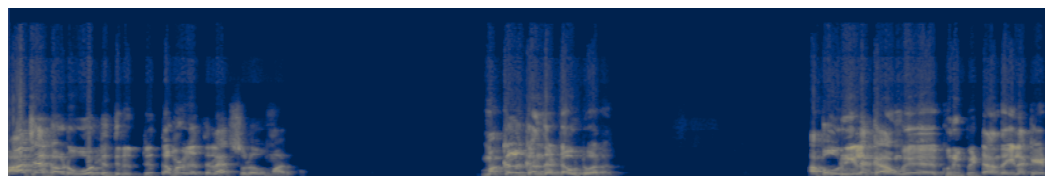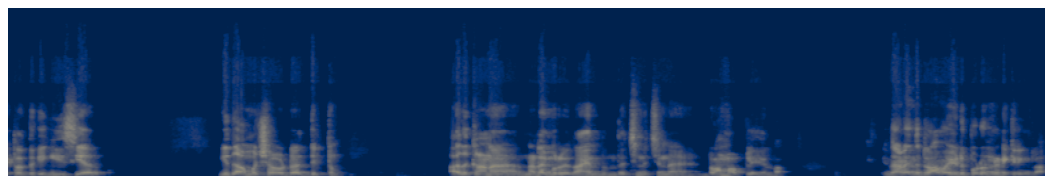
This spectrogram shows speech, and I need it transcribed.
பாஜகவோட ஓட்டு திருட்டு தமிழகத்துல சுலபமா இருக்கும். மக்களுக்கு அந்த டவுட் வராது. அப்போ ஒரு இலக்கை அவங்க குறிப்பிட்ட அந்த இலக்கை எட்டுறதுக்கு ஈஸியா இருக்கும். இது அமித்ஷாவோட திட்டம். அதுக்கான நடைமுறை தான் இந்த சின்ன சின்ன ட்ராமா பிளே எல்லாம். இதனால இந்த ட்ராமா எடுப்படும்னு நினைக்கிறீங்களா?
